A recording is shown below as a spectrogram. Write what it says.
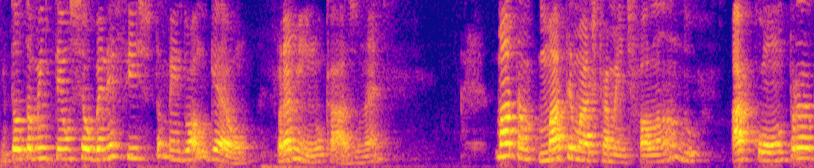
Então também tem o seu benefício também do aluguel. Para mim, no caso, né? Matematicamente falando, a compra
